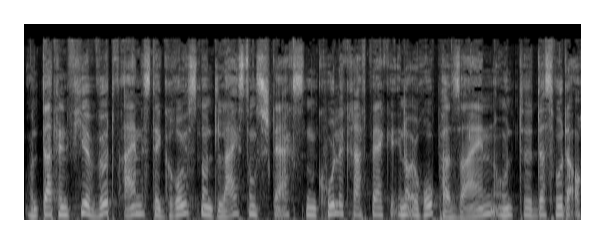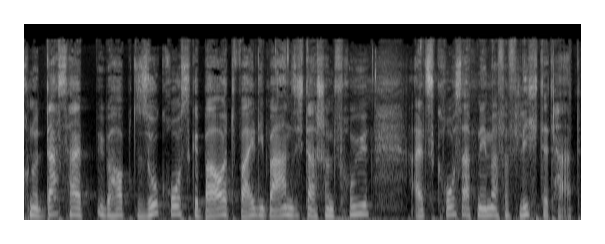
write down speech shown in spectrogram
Und Datteln 4 wird eines der größten und leistungsstärksten Kohlekraftwerke in Europa sein. Und äh, das wurde auch nur deshalb überhaupt so groß gebaut, weil die Bahn sich da schon früh als Großabnehmer verpflichtet hat.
